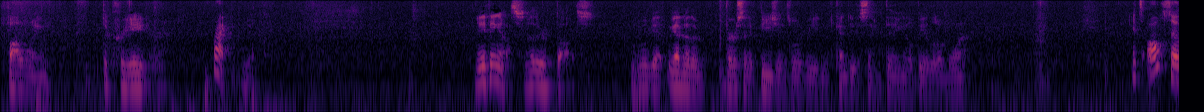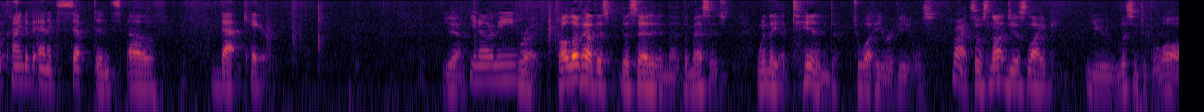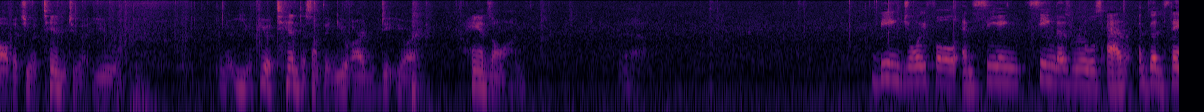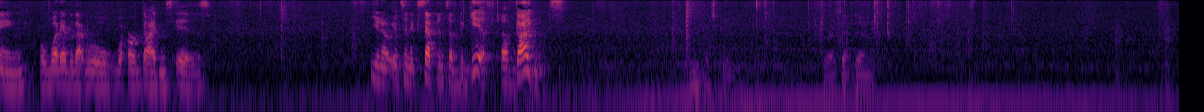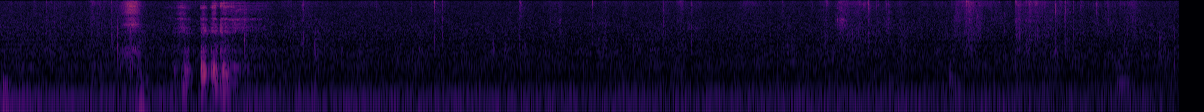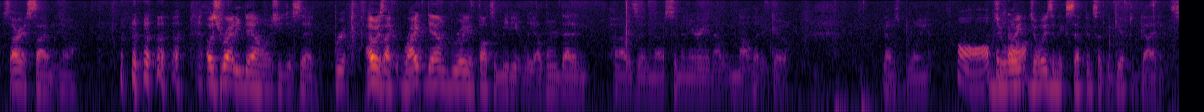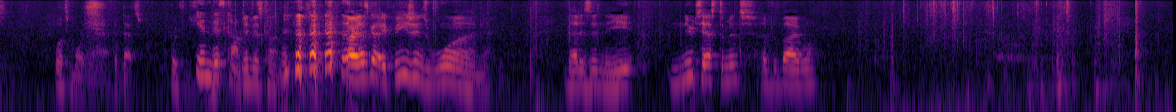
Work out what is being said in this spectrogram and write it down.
following the Creator. right Anything else? Other thoughts? We'll get we got another verse in Ephesians. We'll read and kind of do the same thing. It'll be a little more. it's also kind of an acceptance of that care Yeah. you know what i mean Right. Well, I love how this this said in the, the message when they attend to what he reveals. right So it's not just like you listen to the law, but you attend to it. You, you, you if you attend to something, you are you are hands on. Yeah. being joyful and seeing seeing those rules as a good thing or whatever that rule or guidance is you know it's an acceptance of the gift of guidance Ooh, that's good. Write that down. Sorry, it's silent, y'all. I was writing down what she just said. I was like, write down brilliant thoughts immediately. I learned that in when I was in uh, seminary, and I would not let it go. That was brilliant. Aw, Joy, joy is an acceptance of the gift of guidance. Well, it's more than that, but that's the, in this context in this context. All right, let's go. Ephesians one. That is in the New Testament of the Bible.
